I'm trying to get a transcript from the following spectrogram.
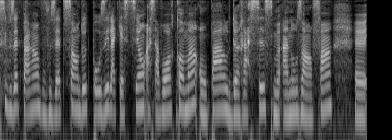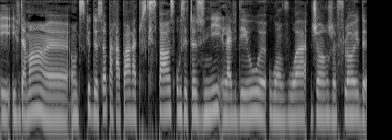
Si vous êtes parent, vous vous êtes sans doute posé la question à savoir comment on parle de racisme à nos enfants. Euh, et évidemment, euh, on discute de ça par rapport à tout ce qui se passe aux États-Unis. La vidéo euh, où on voit George Floyd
